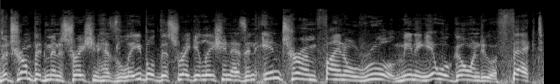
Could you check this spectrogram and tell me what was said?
The Trump administration has labeled this regulation as an interim final rule, meaning it will go into effect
